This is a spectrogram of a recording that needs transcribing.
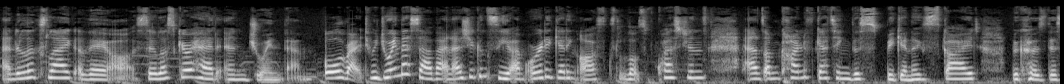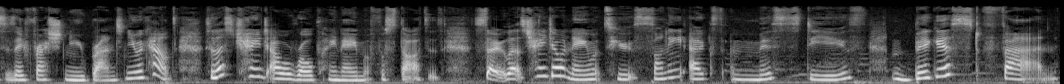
and it looks like they are so let's go ahead and join them. Alright we joined their server and as you can see I'm already getting asked lots of questions and I'm kind of getting this beginner's guide because this is a fresh new brand new account. So let's change our roleplay name for starters. So let's change our name to Sunny X Misty's biggest fan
